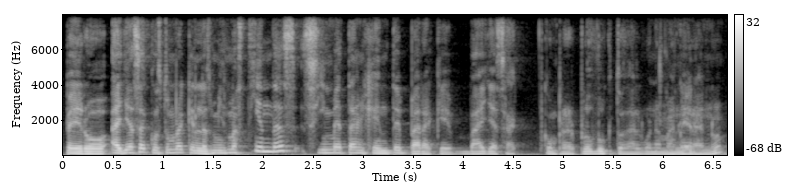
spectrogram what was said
pero allá se acostumbra que en las mismas tiendas sí metan gente para que vayas a comprar producto de alguna manera, ¿no?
